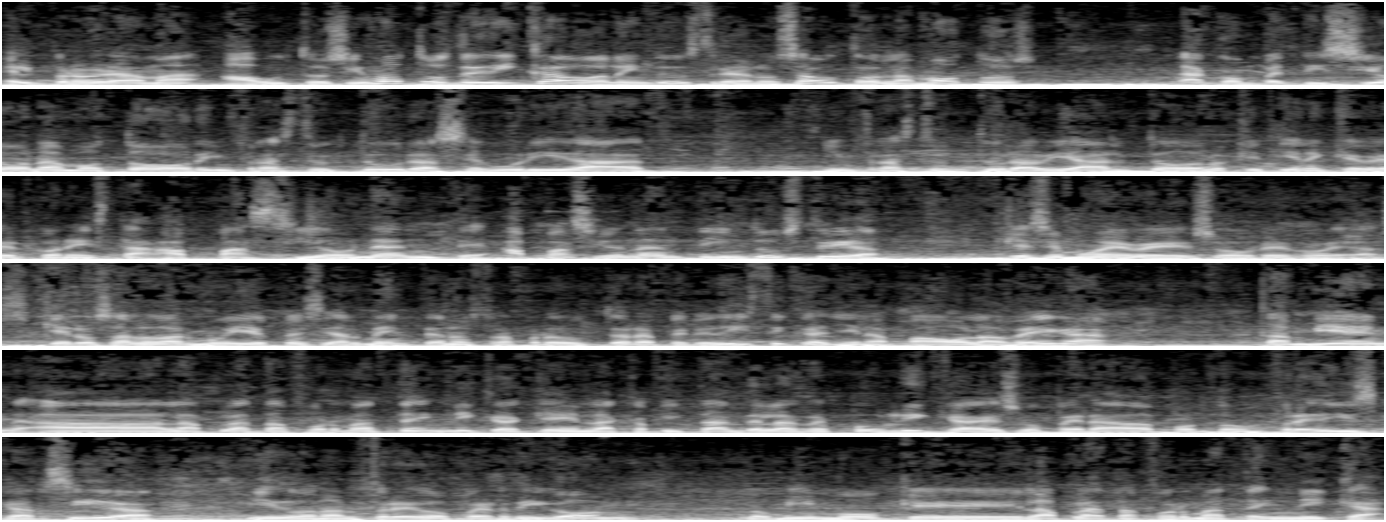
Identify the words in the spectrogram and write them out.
el programa Autos y Motos dedicado a la industria de los autos, las motos, la competición a motor, infraestructura, seguridad, infraestructura vial, todo lo que tiene que ver con esta apasionante, apasionante industria que se mueve sobre ruedas. Quiero saludar muy especialmente a nuestra productora periodística, Gina Paola Vega, también a la plataforma técnica que en la capital de la República es operada por don Fredis García y don Alfredo Perdigón, lo mismo que la plataforma técnica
